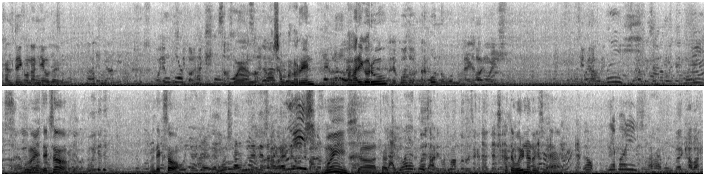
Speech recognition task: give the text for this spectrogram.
খালি দেখো না নিয়েও যায় বয়াল পাহাড়ি গরু মানে বন্য, বন্য। মহিষ দেখছ? দেখছ? মহিষ আচ্ছা আচ্ছা। হাতে হরিণা রয়েছে হ্যাঁ। খাবার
